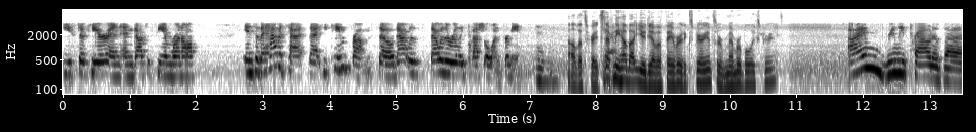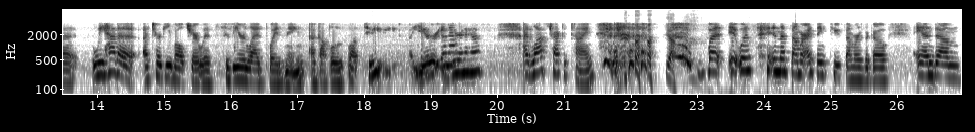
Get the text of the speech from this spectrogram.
east of here, and and got to see him run off into the habitat that he came from. So that was that was a really special one for me. Mm-hmm. Oh, that's great, Stephanie. How about you? Do you have a favorite experience or memorable experience? I'm really proud of. Uh, we had a, a turkey vulture with severe lead poisoning a couple, well, two a year, a year and a half. I've lost track of time. yeah. But it was in the summer, I think two summers ago, and um,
